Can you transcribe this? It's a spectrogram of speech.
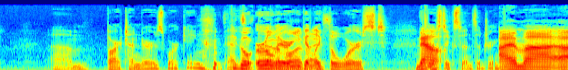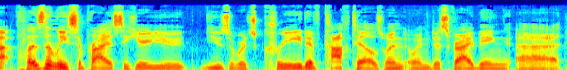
um, bartender is working. if you go earlier, you get like the worst. Now, most expensive drink. I'm uh, uh, pleasantly surprised to hear you use the words "creative cocktails" when when describing uh,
